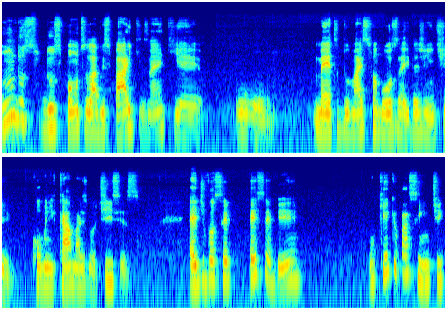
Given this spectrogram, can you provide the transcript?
um dos, dos pontos lá do Spikes, né, que é o método mais famoso aí da gente comunicar mais notícias, é de você perceber o que que o paciente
